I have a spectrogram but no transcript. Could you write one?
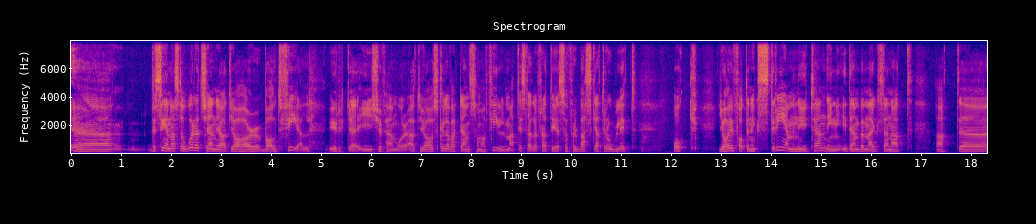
Eh, det senaste året känner jag att jag har valt fel. yrke i 25 år att jag skulle ha varit den som har filmat istället för att det är så förbaskat roligt. Och jag har ju fått en extrem nytändning i den bemärkelsen att, att eh,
